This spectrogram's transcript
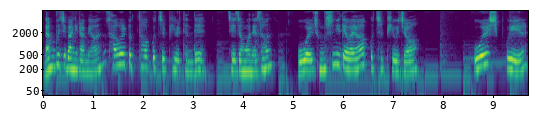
남부지방이라면 4월부터 꽃을 피울 텐데 제정원에선 5월 중순이 되어야 꽃을 피우죠. 5월 19일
